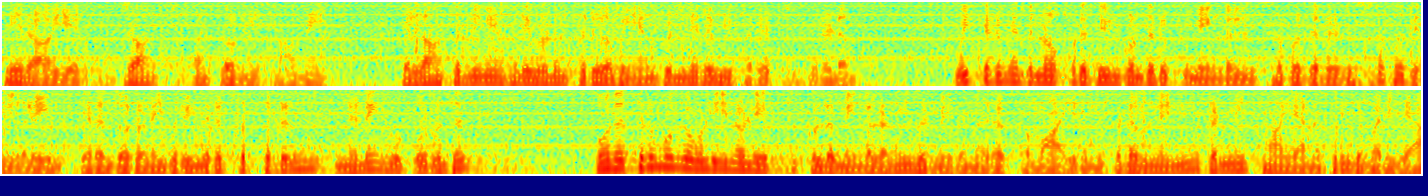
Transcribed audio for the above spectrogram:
பேராயர் ஜார்ஜ் அந்தோனி சாமி. எல்லா தலைமையாளர்களுடன் திருவை அன்பில் நிறுவி பெறச் சென்றிடும் உயிர்த்திடம் நோக்கத்தில் கொண்டிருக்கும் எங்கள் சகோதரர் சகோதரிகளையும் இறந்தோர் அனைவரையும் இறக்கத்துடன் நினைவு கூர்ந்து உந்த திருமுக ஒளியினுள் ஏற்றுக்கொள்ளும் எங்கள் அனைவர் மீதும் இறக்கமாயிரும் கடவுளின் கண்ணித்தாயான புனித மரியா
